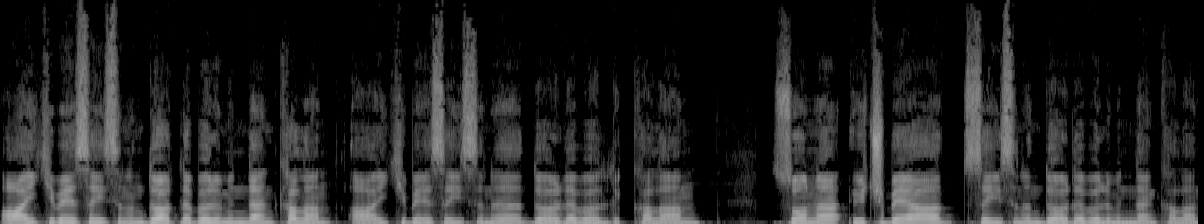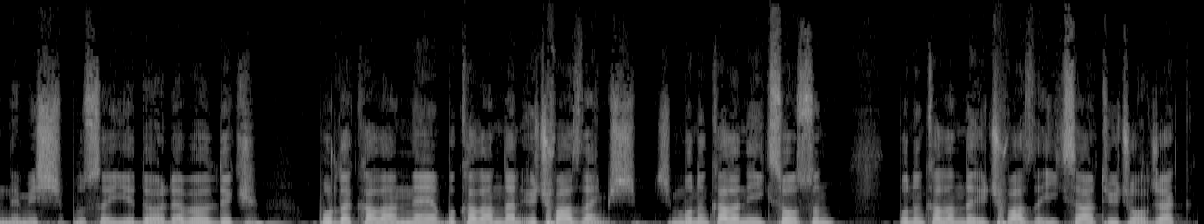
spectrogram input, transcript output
A2B sayısının 4 ile bölümünden kalan A2B sayısını 4'e böldük kalan sonra 3BA sayısının 4'e bölümünden kalan demiş. Bu sayıyı 4'e böldük. Burada kalan ne? Bu kalandan 3 fazlaymış. Şimdi bunun kalanı x olsun. Bunun kalanı da 3 fazla. x artı 3 olacak.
